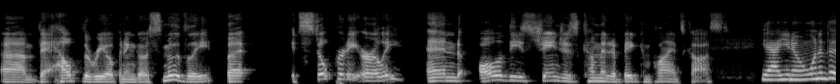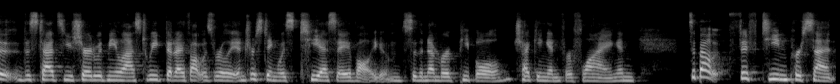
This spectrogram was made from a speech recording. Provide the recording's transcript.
um, that help the reopening go smoothly. But it's still pretty early and all of these changes come at a big compliance cost. Yeah, you know, one of the the stats you shared with me last week that I thought was really interesting was TSA volume, so the number of people checking in for flying and it's about 15%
